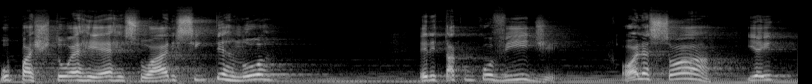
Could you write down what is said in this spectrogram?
o pastor R.R. Soares se internou, ele está com Covid, olha só. E aí,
